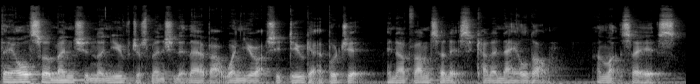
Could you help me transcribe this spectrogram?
They also mentioned, and you've just mentioned it there, about when you actually do get a budget in advance and it's kind of nailed on. And let's say it's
